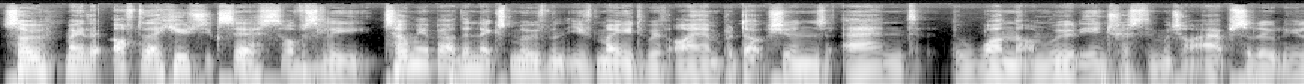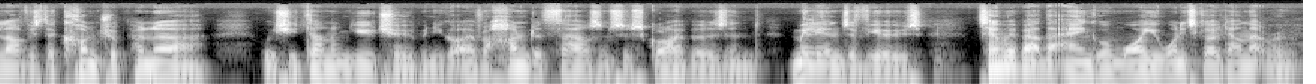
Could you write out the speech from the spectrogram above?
So, mate, after that huge success, obviously, tell me about the next movement you've made with I Am Productions and the one that I'm really interested in, which I absolutely love, is the Contrepreneur, which you've done on YouTube and you've got over 100,000 subscribers and millions of views. Tell me about that angle and why you wanted to go down that route.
